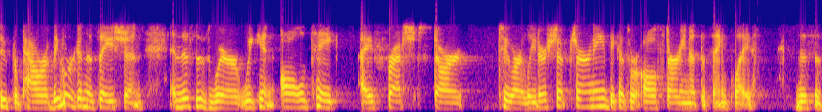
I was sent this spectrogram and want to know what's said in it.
superpower of the organization. And this is where we can all take a fresh start to our leadership journey because we're all starting at the same place this is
